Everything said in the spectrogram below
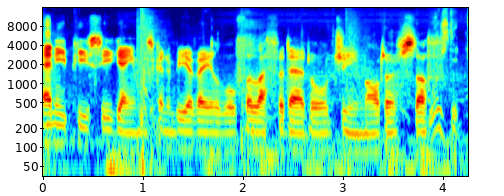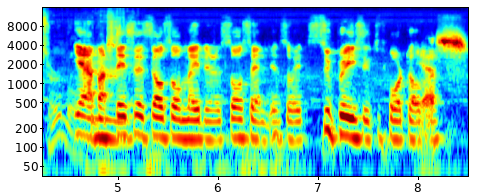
any PC game is going to be available for Left 4 Dead or Gmod or stuff. The turbo? Yeah, but this is also made in a Source engine, so it's super easy to port over. Yes.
